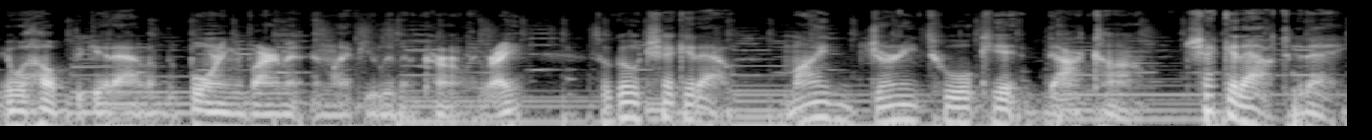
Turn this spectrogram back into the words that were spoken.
It will help to get out of the boring environment and life you live in currently, right? So go check it out. MyJourneyToolkit.com. Check it out today.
